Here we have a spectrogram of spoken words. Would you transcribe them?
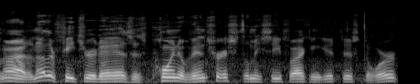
All right, another feature it has is point of interest. Let me see if I can get this to work.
